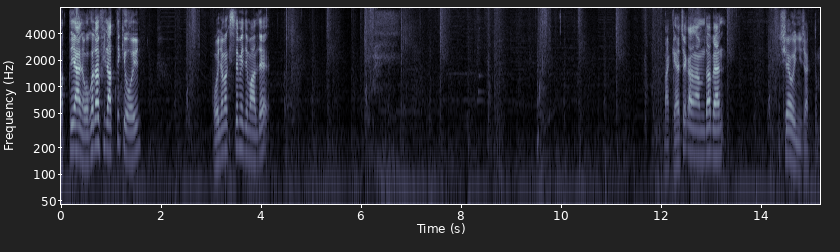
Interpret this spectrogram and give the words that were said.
Attı yani. O kadar fil attı ki oyun. Oynamak istemedim halde. Bak gerçek anlamda ben şey oynayacaktım.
